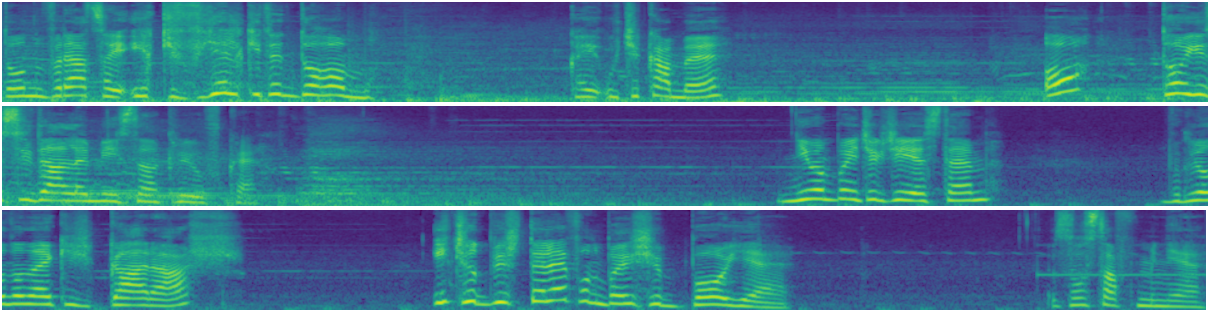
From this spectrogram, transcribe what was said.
Don, wracaj! Jaki wielki ten dom! Okej, uciekamy. O! To jest idealne miejsce na kryjówkę. Nie mam pojęcia, gdzie jestem. Wygląda na jakiś garaż. Idź, odbierz telefon, bo ja się boję. Zostaw mnie.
